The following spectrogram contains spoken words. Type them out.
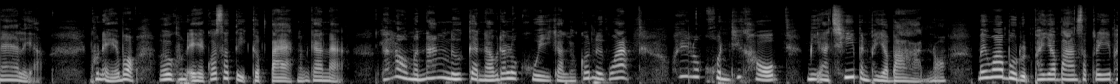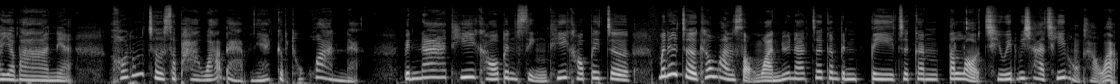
แน่ๆเลยอะคุณเอ๋บอกเออคุณเอ๋ก็สติเกือบแตกเหมือนกันอะ แล้วเรามานั่งนึกกันนะว่าเราคุยกัน แล้วก็นึกว่าเฮ้ยแล้วคนที่เขามีอาชีพเป็นพยาบาลเนาะไม่ว่าบุรุษพยาบาลสตรีพยาบาลเนี่ยเขาต้องเจอสภาวะแบบนี้เกือบทุกวันน่ะเป็นหน้าที่เขาเป็นสิ่งที่เขาไปเจอ ไม่ได้เจอแค่วันสองวันด้วยนะ เจอกันเป็นปี เจอกันตลอดชีวิตวิชาชีพของเขาอะ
